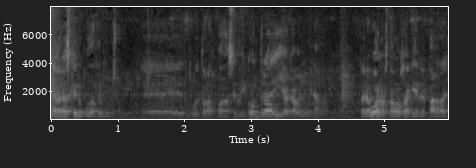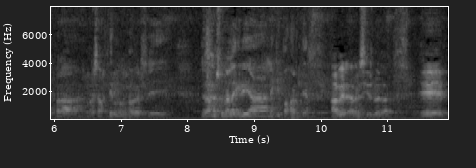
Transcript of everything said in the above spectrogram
y la verdad es que no pude hacer mucho. Eh, tuve todas las jugadas en mi contra y acabé eliminado. Pero bueno, estamos aquí en el Paradise para resarcirnos, a ver si le damos una alegría al equipo Azartia. A ver, a ver si es verdad. Eh,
